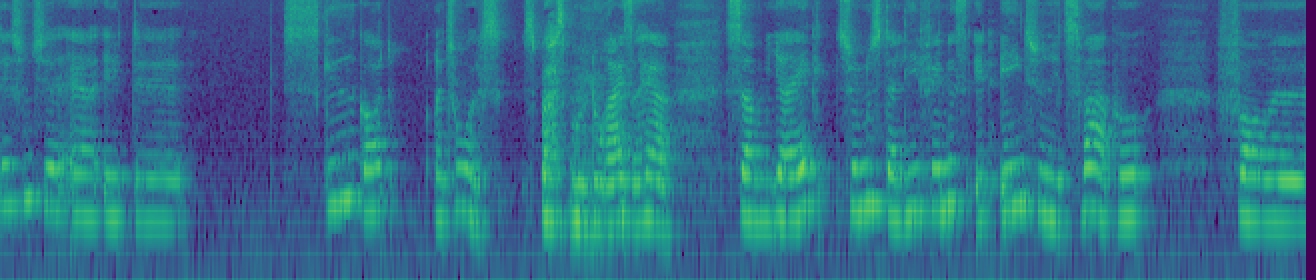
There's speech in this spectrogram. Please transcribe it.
det synes jeg er et øh, skide godt retorisk spørgsmål, du rejser her som jeg ikke synes, der lige findes et entydigt svar på. For øh,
